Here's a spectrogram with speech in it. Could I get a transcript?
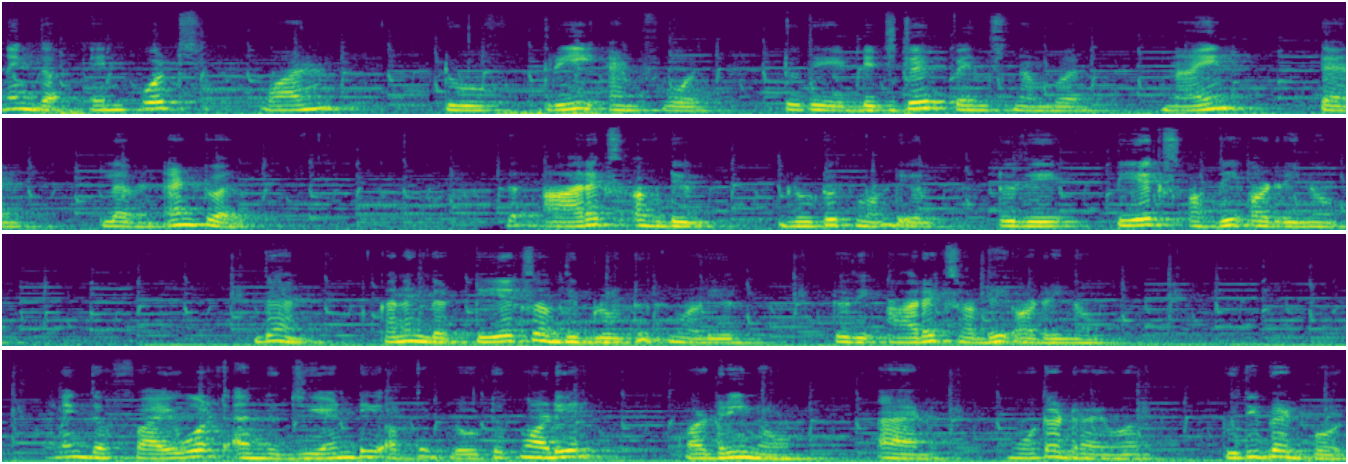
Connect the inputs 1, 2, 3 and 4 to the digital pins number 9, 10, 11 and 12. The RX of the Bluetooth module to the TX of the Arduino. Then connect the TX of the Bluetooth module to the RX of the Arduino. Connect the 5V and the GND of the Bluetooth module, Arduino and motor driver to the breadboard.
